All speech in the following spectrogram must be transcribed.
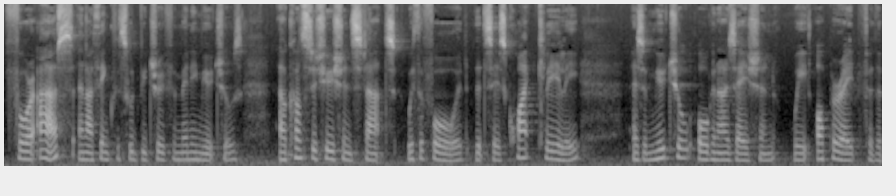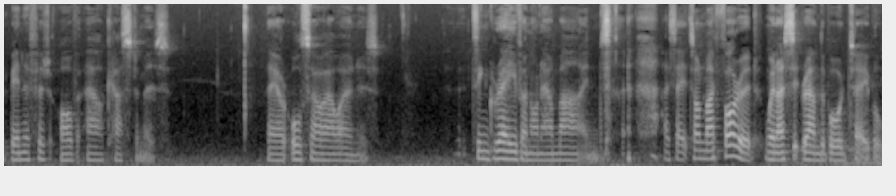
For us, and I think this would be true for many mutuals, our constitution starts with a foreword that says quite clearly as a mutual organisation, we operate for the benefit of our customers. They are also our owners. It's engraven on our minds. I say it's on my forehead when I sit round the board table.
